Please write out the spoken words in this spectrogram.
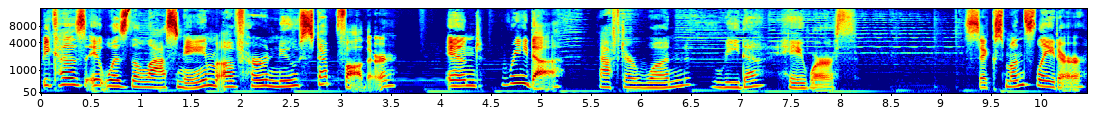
because it was the last name of her new stepfather, and Rita after one Rita Hayworth. Six months later,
